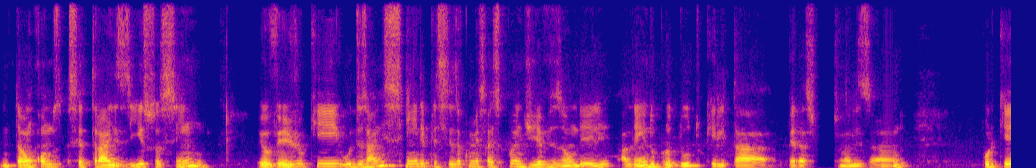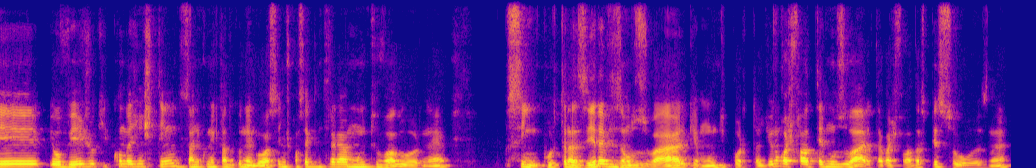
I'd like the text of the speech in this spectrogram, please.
Então, quando você traz isso assim, eu vejo que o design sim, ele precisa começar a expandir a visão dele, além do produto que ele está operacionalizando, porque eu vejo que quando a gente tem o design conectado com o negócio, a gente consegue entregar muito valor, né? sim, por trazer a visão do usuário, que é muito importante. Eu não gosto de falar do termo usuário, tá? Eu gosto de falar das pessoas, né?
